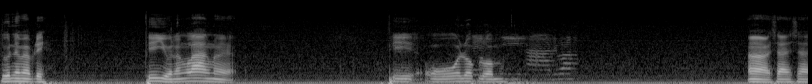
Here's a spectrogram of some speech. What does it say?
ดูในแมปดิ พี่อยู่ล่างๆหน่อยอะพี่โอ้รวบรวมเป็น PR ใช่ปะอ่าใช่ใช่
